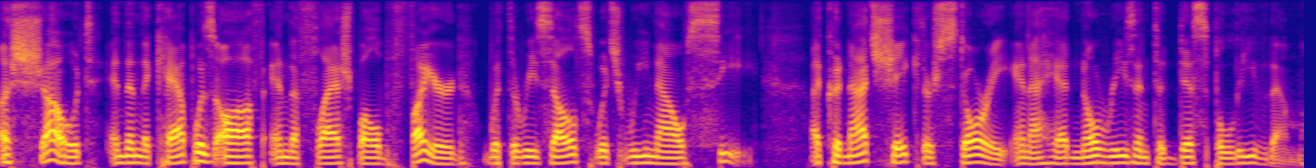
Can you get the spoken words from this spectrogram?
a shout, and then the cap was off and the flashbulb fired, with the results which we now see. I could not shake their story, and I had no reason to disbelieve them.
